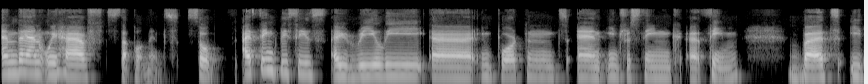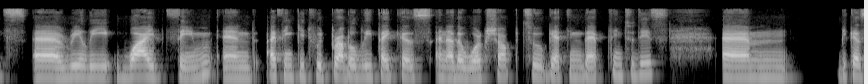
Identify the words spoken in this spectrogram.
And then we have supplements. So I think this is a really uh, important and interesting uh, theme but it's a really wide theme. And I think it would probably take us another workshop to get in depth into this. Um, because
